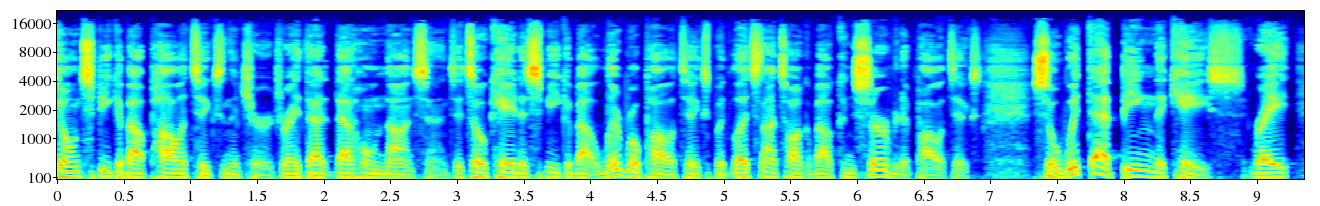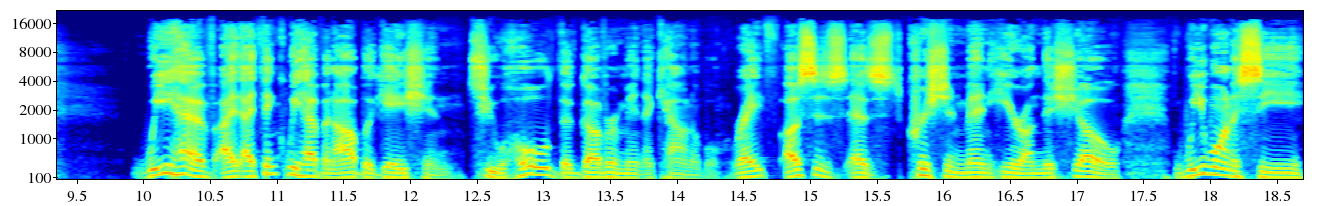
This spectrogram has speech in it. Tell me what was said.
don't speak about politics in the church, right? That that whole nonsense. It's okay to speak about liberal politics, but let's not talk about conservative politics. So with that being the case, right? we have I, I, think we have an obligation to hold the government accountable right us as as christian men here on this show we want to see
